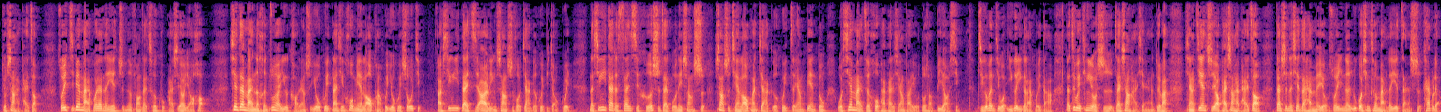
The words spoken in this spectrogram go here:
就上海牌照，所以即便买回来呢，也只能放在车库，还是要摇号。现在买呢，很重要一个考量是优惠，担心后面老款会优惠收紧。而新一代 G 二零上市后价格会比较贵。那新一代的三系何时在国内上市？上市前老款价格会怎样变动？我先买车后拍牌的想法有多少必要性？几个问题我一个一个来回答。那这位听友是在上海，显然对吧？想坚持要拍上海牌照，但是呢现在还没有，所以呢如果新车买了也暂时开不了，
